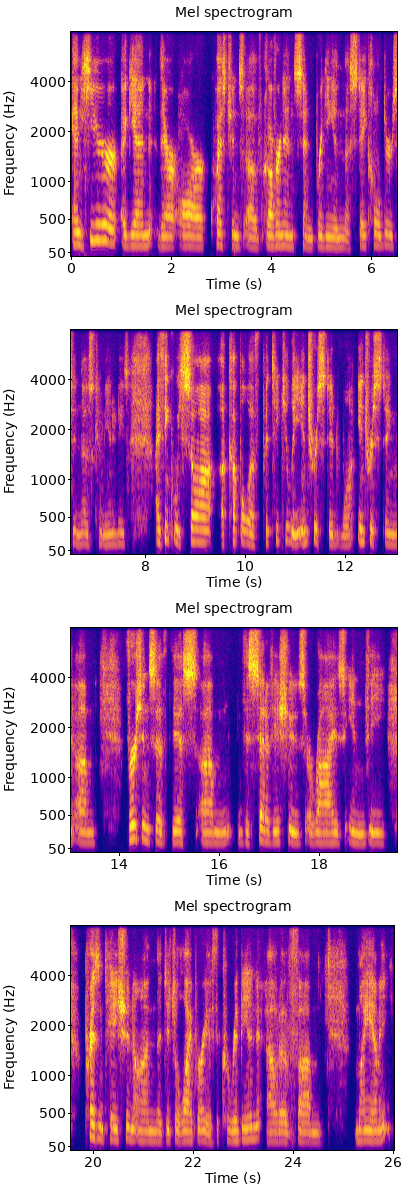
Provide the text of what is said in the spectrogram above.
And here again, there are questions of governance and bringing in the stakeholders in those communities. I think we saw a couple of particularly interested, interesting um, versions of this, um, this set of issues arise in the presentation on the Digital Library of the Caribbean out of um, Miami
